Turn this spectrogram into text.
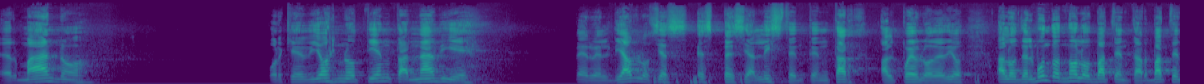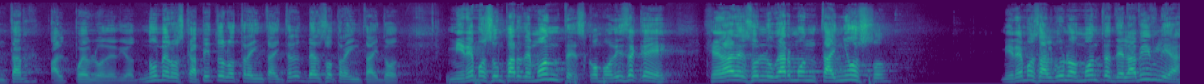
Hermano, porque Dios no tienta a nadie pero el diablo sí es especialista en tentar al pueblo de Dios. A los del mundo no los va a tentar, va a tentar al pueblo de Dios. Números capítulo 33, verso 32. Miremos un par de montes, como dice que Gerar es un lugar montañoso. Miremos algunos montes de la Biblia.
